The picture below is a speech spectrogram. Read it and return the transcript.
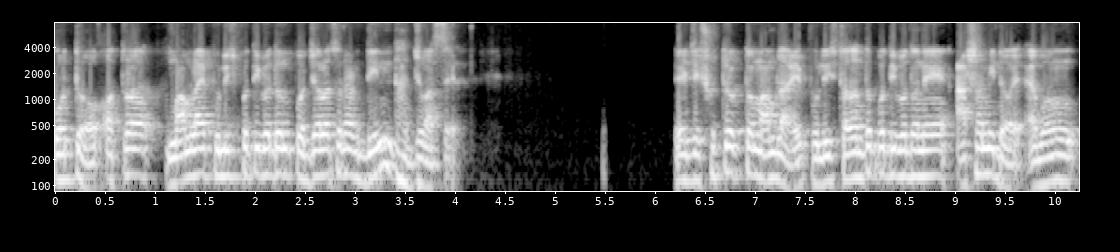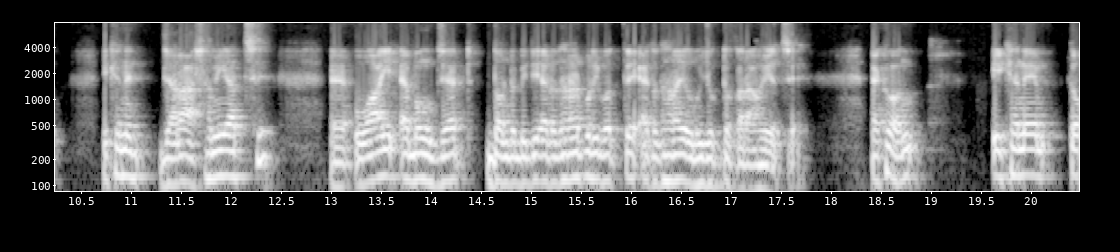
অত্র মামলায় পুলিশ প্রতিবেদন পর্যালোচনার দিন ধার্য আছে। যে সূত্রোক্ত মামলায় পুলিশ তদন্ত প্রতিবেদনে আসামিদ্বয় এবং এখানে যারা আসামি আছে ওয়াই এবং জেড দণ্ডবিধি এত ধারার পরিবর্তে এত ধারায় অভিযুক্ত করা হয়েছে। এখন এখানে তো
